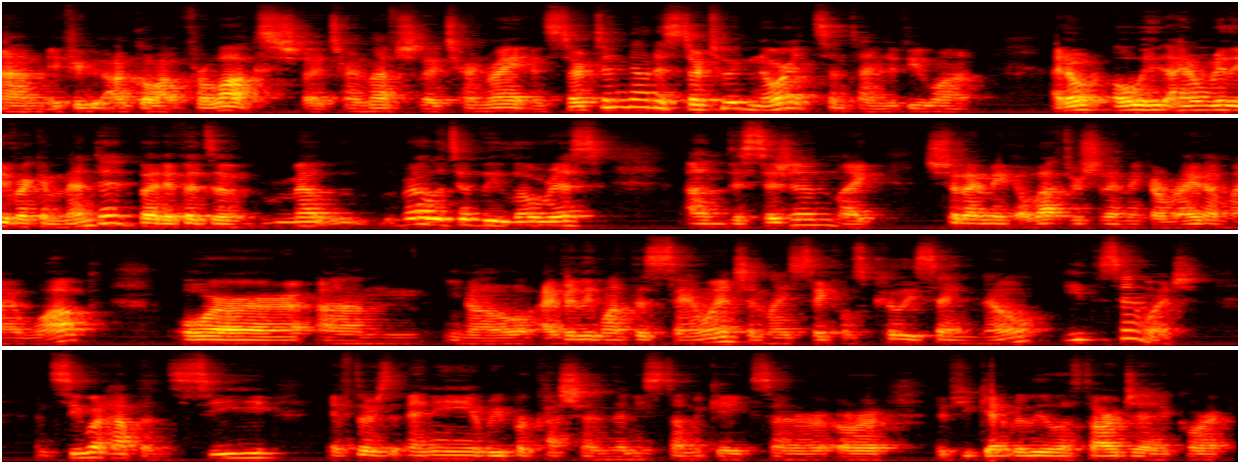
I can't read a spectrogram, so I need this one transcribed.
um, if you I'll go out for walks, should I turn left? Should I turn right? And start to notice, start to ignore it sometimes if you want. I don't always, I don't really recommend it, but if it's a rel- relatively low risk um, decision, like should I make a left or should I make a right on my walk? Or, um, you know, I really want this sandwich and my sacral's clearly saying no, eat the sandwich and see what happens. See if there's any repercussions, any stomach aches, or, or if you get really lethargic or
